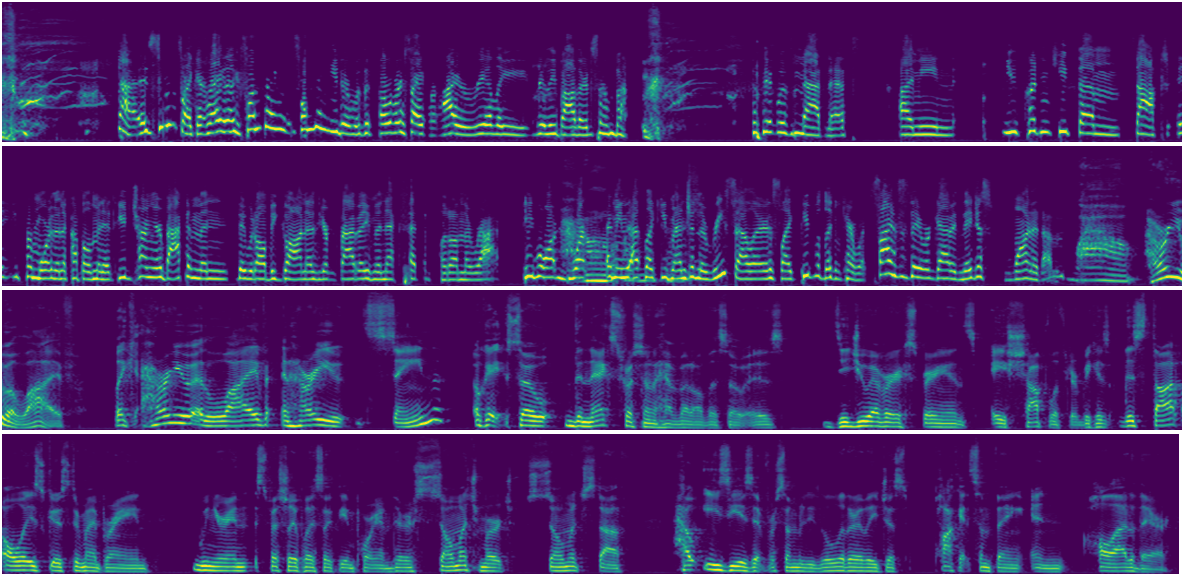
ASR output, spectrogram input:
yeah, it seems like it, right? Like something something either was an oversight or I really, really bothered somebody. it was madness. I mean, you couldn't keep them stocked eh, for more than a couple of minutes. You'd turn your back and then they would all be gone as you're grabbing the next set to put on the rack. People want work. I mean, Oh, like you gosh. mentioned, the resellers, like people didn't care what sizes they were getting; they just wanted them. Wow. how are you alive? Like, how are you alive and how are you sane? Okay, so the next question I have about all this, though, is did you ever experience a shoplifter? Because this thought always goes through my brain when you're in, especially a place like the Emporium. There is so much merch, so much stuff. How easy is it for somebody to literally just pocket something and haul out of there?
